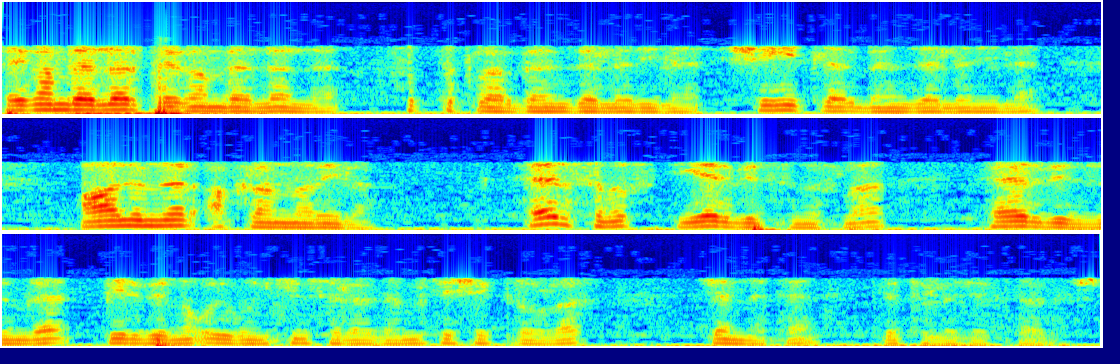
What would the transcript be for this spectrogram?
Peygamberler peygamberlerle, sıddıklar benzerleriyle, şehitler benzerleriyle, alimler akranlarıyla, her sınıf diğer bir sınıfla, her bir zümre birbirine uygun kimselerden müteşekkir olarak cennete götürüleceklerdir.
